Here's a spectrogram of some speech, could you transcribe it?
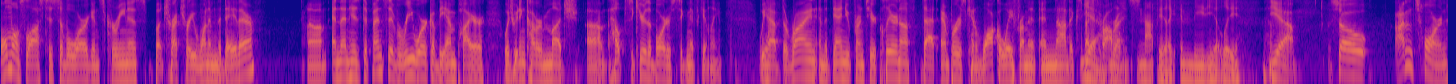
almost lost his civil war against Carinus, but treachery won him the day there. Um, and then his defensive rework of the empire, which we didn't cover much, um, helped secure the borders significantly. We have the Rhine and the Danube frontier clear enough that emperors can walk away from it and not expect yeah, problems. right. Not be like immediately. Yeah. So I'm torn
